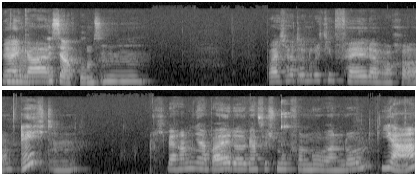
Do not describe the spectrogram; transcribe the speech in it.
Ja, egal. Ist ja auch Bums. Mhm. Boah, ich hatte einen richtigen Fail der Woche. Echt? Ich, wir haben ja beide ganz viel Schmuck von Morandum Ja.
